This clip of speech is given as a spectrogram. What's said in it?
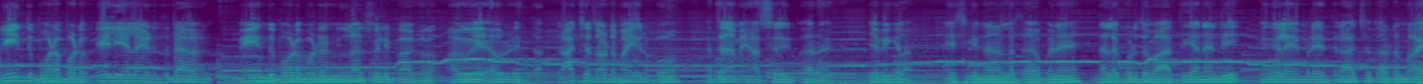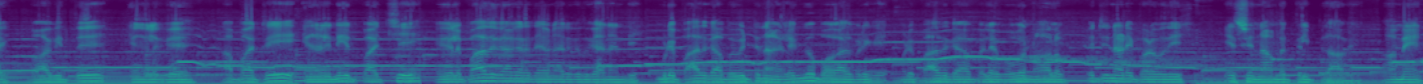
மேய்ந்து போடப்படும். வேலியெல்லாம் எடுத்துட்டா மேய்ந்து போடப்படும்லாம் சொல்லி பார்க்குறோம். ஆகவே அவருடைய திராட்சை தோட்டமாக இருப்போம். அதை நம்ம ஆசிரியப்பாராக ஜெபிக்கலாம். நேசிக்கின்ற நல்ல தகப்பனே நல்ல கொடுத்த வார்த்தையா நன்றி. எங்களை நம்முடைய திராட்சை தோட்டமாய் பாவித்து எங்களுக்கு காப்பாற்றி எங்களை நீர் பாய்ச்சி எங்களை பாதுகாக்கிற தேவனா இருக்குதுக்கா நன்றி. உங்களுடைய பாதுகாப்பை விட்டு நாங்கள் எங்கும் போகாதபடிக்கு உங்களுடைய பாதுகாப்பில் ஒவ்வொரு நாளும் வெற்றி நடைபெறுவது இயேசு நாமத்தில் பிதாவே. ஆமேன்.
